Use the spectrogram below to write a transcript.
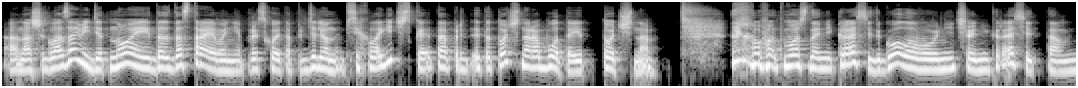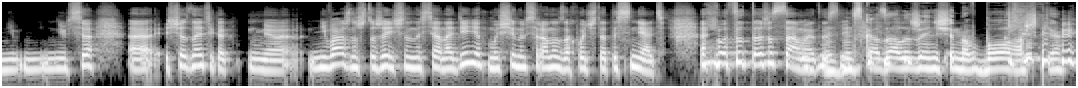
а, наши глаза видят, но и достраивание происходит определенное психологическое, это, это точно работает, точно. Вот можно не красить голову, ничего не красить, там не, не все. Э, Еще знаете, как э, не важно, что женщина на себя наденет, мужчина все равно захочет это снять. Вот тут то же самое. Сказала женщина в буашке.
